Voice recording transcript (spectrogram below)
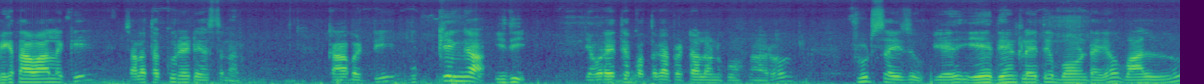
మిగతా వాళ్ళకి చాలా తక్కువ రేటు వేస్తున్నారు. కాబట్టి ముఖ్యంగా ఇది ఎవరైతే కొత్తగా పెట్టాలనుకుంటున్నారో ఫ్రూట్ సైజు ఏ ఏ దేంట్లో అయితే బాగుంటాయో వాళ్ళు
